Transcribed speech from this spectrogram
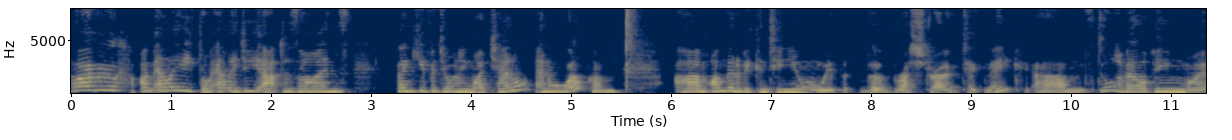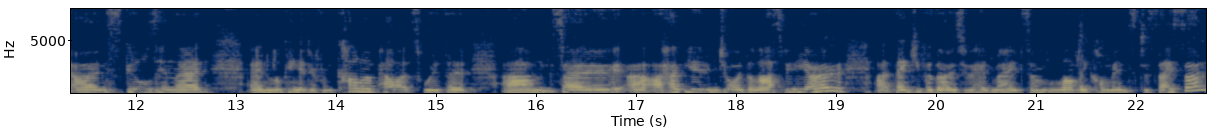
Hello, I'm Ellie from Ellie G Art Designs. Thank you for joining my channel and welcome. Um, I'm going to be continuing with the brushstroke technique, um, still developing my own skills in that and looking at different color palettes with it. Um, so uh, I hope you enjoyed the last video. Uh, thank you for those who had made some lovely comments to say so.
